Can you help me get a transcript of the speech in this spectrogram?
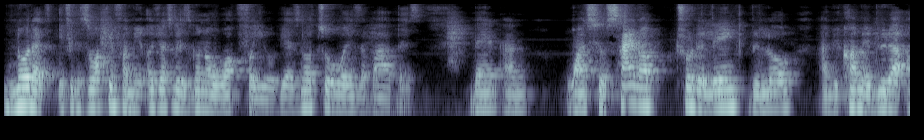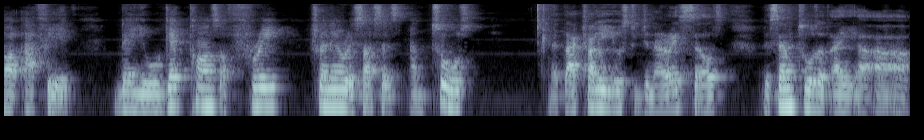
know that if it is working for me, obviously it's going to work for you. There's no two ways about this. Then, and once you sign up through the link below and become a Builderall affiliate, then you will get tons of free training resources and tools that actually use to generate sales. The same tools that I uh, uh, uh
